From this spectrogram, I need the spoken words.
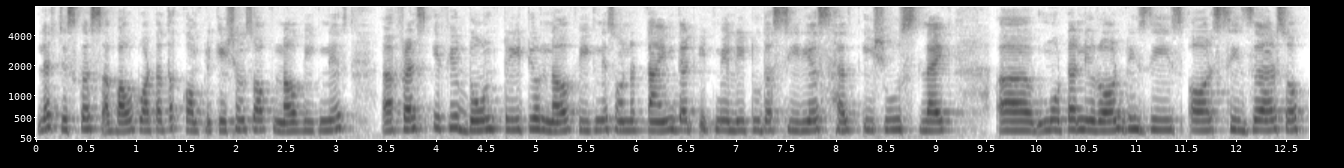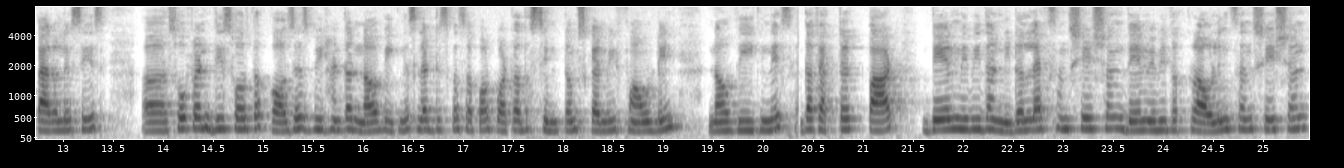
Let's discuss about what are the complications of nerve weakness. Uh, friends if you don't treat your nerve weakness on a time that it may lead to the serious health issues like uh, motor neuron disease or seizures or paralysis. Uh, so friend this was the causes behind the nerve weakness. Let's discuss about what are the symptoms can be found in nerve weakness. The affected part there may be the needle like sensation there may be the crawling sensation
